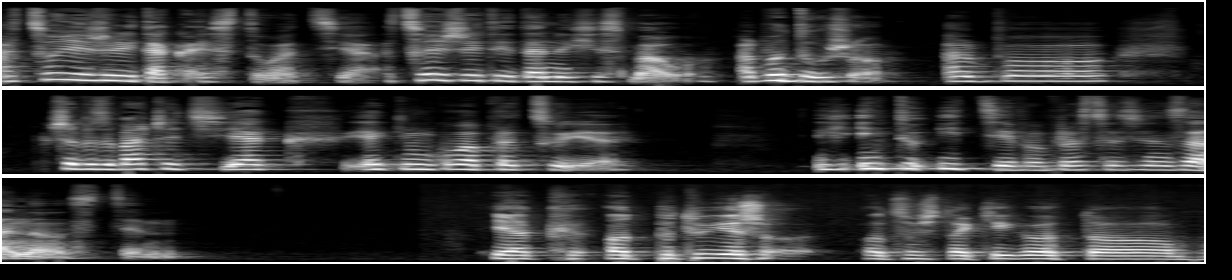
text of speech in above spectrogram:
A co jeżeli taka jest sytuacja? A co jeżeli tych danych jest mało? Albo dużo? Albo żeby zobaczyć, jak, jak im głowa pracuje. Ich intuicję po prostu związaną z tym. Jak odpytujesz o coś takiego, to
